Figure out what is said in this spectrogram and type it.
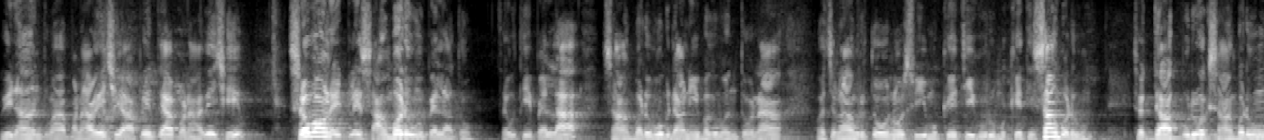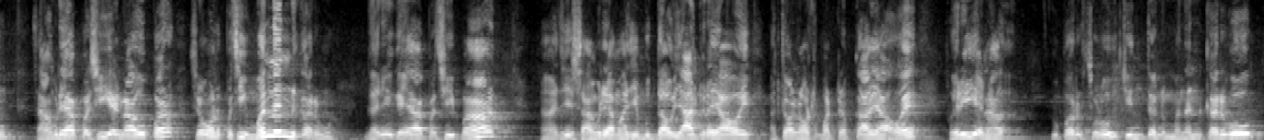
વેદાંતમાં પણ આવે છે, આપણે ત્યાં પણ આવે છે. શ્રવણ એટલે સાંભળવું પહેલાં તો. સૌથી પહેલાં સાંભળવું જ્ઞાની ભગવંતોના વચનામૃતોનું શ્રી મુખેથી ગુરુ મુખેથી સાંભળવું. શ્રદ્ધાપૂર્વક સાંભળવું. સાંભળ્યા પછી એના ઉપર શ્રવણ, પછી મનન કરવું. ઘરે ગયા પછી પણ હા, જે સાંભળ્યામાં જે મુદ્દાઓ યાદ રહ્યા હોય, અથવા નોટમાં ટપકાવ્યા હોય, ફરી એના ઉપર થોડું ચિંતન મનન કરવું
